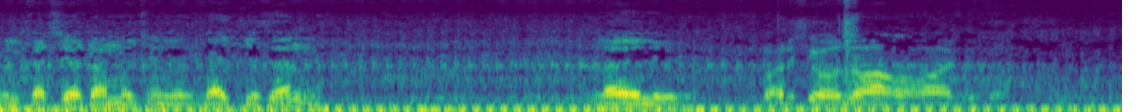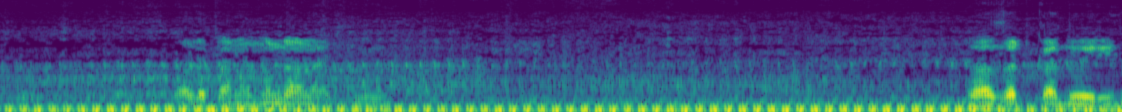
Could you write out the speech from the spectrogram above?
ઉલકા શેઠામાં છે ને બાકી છે ને લઈ લેવું પરસ્યો જો આવો વાગ તો તડકાના મંડાણા છીએ જા ઝટકા દોરી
